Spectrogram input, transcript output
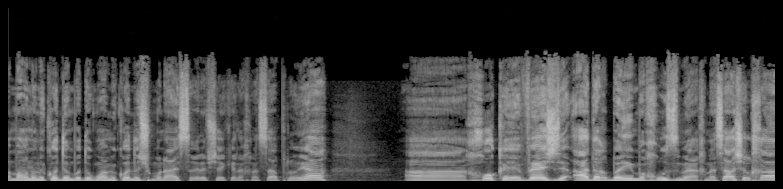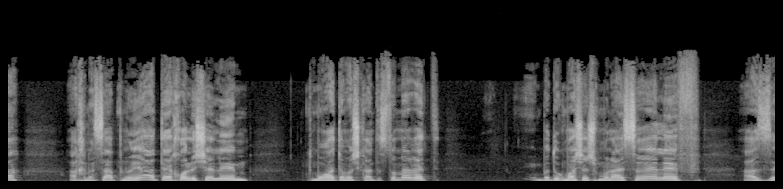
אמרנו מקודם, בדוגמה מקודם, 18,000 שקל הכנסה פנויה, החוק היבש זה עד 40% מההכנסה שלך, הכנסה פנויה, אתה יכול לשלם תמורת המשכנתה. זאת אומרת, בדוגמה של 18,000, אז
